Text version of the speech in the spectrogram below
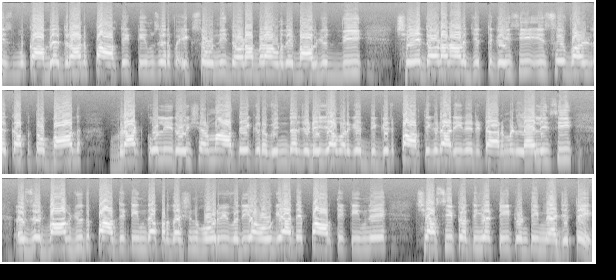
ਇਸ ਮੁਕਾਬਲੇ ਦੌਰਾਨ ਭਾਰਤੀ ਟੀਮ ਸਿਰਫ 119 ਦੌੜਾਂ ਬਣਾਉਣ ਦੇ ਬਾਵਜੂਦ ਵੀ 6 ਦੌੜਾਂ ਨਾਲ ਜਿੱਤ ਗਈ ਸੀ। ਇਸ ਵਰਲਡ ਕੱਪ ਤੋਂ ਬਾਅਦ ਵਿਰਾਟ ਕੋਹਲੀ, ਰੋਹਿਤ ਸ਼ਰਮਾ ਅਤੇ ਇੱਕ ਰਵਿੰਦਰ ਜਡੇਜਾ ਵਰਗੇ ਦਿੱਗਜ ਭਾਰਤੀ ਖਿਡਾਰੀ ਨੇ ਰਿਟਾਇਰਮੈਂਟ ਲੈ ਲਈ ਸੀ। ਇਸ ਦੇ ਬਾਵਜੂਦ ਭਾਰਤੀ ਟੀਮ ਦਾ ਪ੍ਰਦਰਸ਼ਨ ਹੋਰ ਵੀ ਵਧੀਆ ਹੋ ਗਿਆ ਤੇ ਭਾਰਤੀ ਟੀਮ ਨੇ 86% T20 ਮੈਚ ਜਿੱਤੇ।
